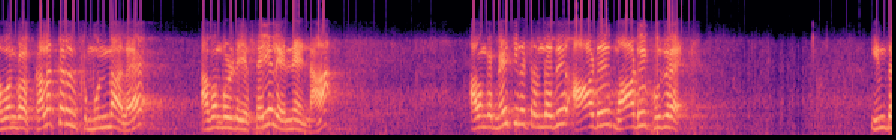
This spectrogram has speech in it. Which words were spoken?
அவங்க கலக்கிறதுக்கு முன்னால் அவங்களுடைய செயல் என்னன்னா அவங்க மேய்ச்சிக்கிட்டு இருந்தது ஆடு மாடு குதிரை. இந்த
